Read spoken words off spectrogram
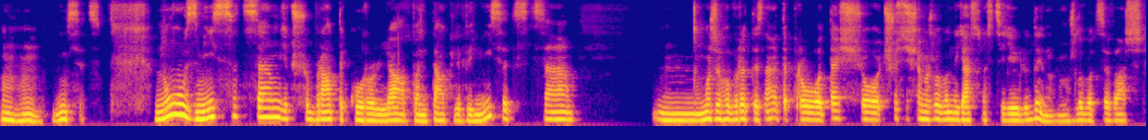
Угу, місяць. Ну, з місяцем, якщо брати короля Пентаклів і місяць, це може говорити, знаєте, про те, що щось ще, можливо, не ясно з цією людиною. Можливо, це ваш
